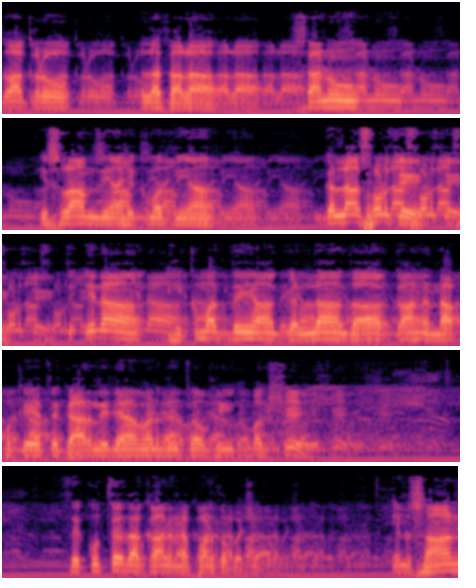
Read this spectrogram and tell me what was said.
دعا کرو۔ اللہ تعالی سانو اسلام دیا حکمت دیا گلا سن کے حکمت دیا گلا دا کن نپ کے گھر لے جاون دی توفیق بخشے تے کتے دا کان نپن تو بچا۔ انسان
